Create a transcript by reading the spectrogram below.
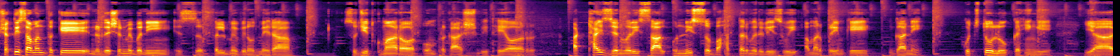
शक्ति सामंत के निर्देशन में बनी इस फ़िल्म में विनोद मेहरा, सुजीत कुमार और ओम प्रकाश भी थे और 28 जनवरी साल 1972 में रिलीज़ हुई अमर प्रेम के गाने, कुछ तो लोग कहेंगे, या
